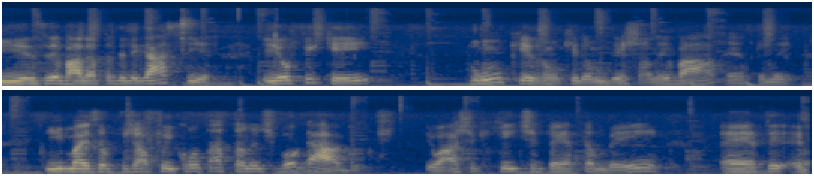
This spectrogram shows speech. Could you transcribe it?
E eles levaram ela pra delegacia. E eu fiquei, um, que eles não queriam me deixar levar, né, também. E, mas eu já fui contatando advogado. Eu acho que quem tiver também é, ter,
